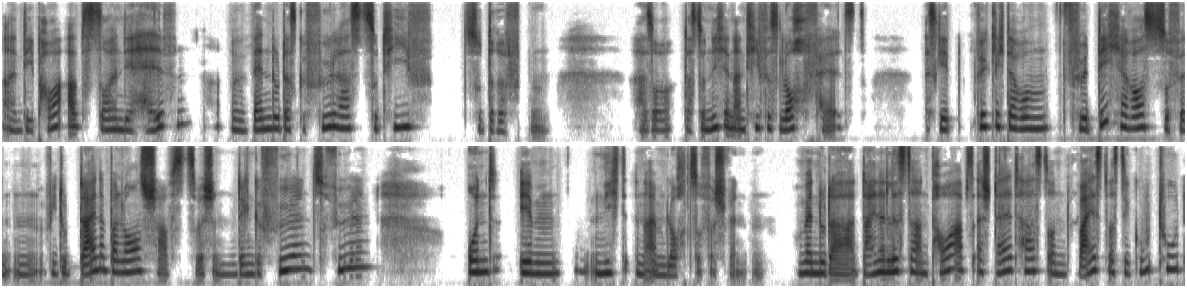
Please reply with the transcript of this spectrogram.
äh, die Power-Ups sollen dir helfen, wenn du das Gefühl hast, zu tief zu driften. Also, dass du nicht in ein tiefes Loch fällst. Es geht wirklich darum, für dich herauszufinden, wie du deine Balance schaffst zwischen den Gefühlen zu fühlen und eben nicht in einem Loch zu verschwinden. Und wenn du da deine Liste an Power-Ups erstellt hast und weißt, was dir gut tut,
